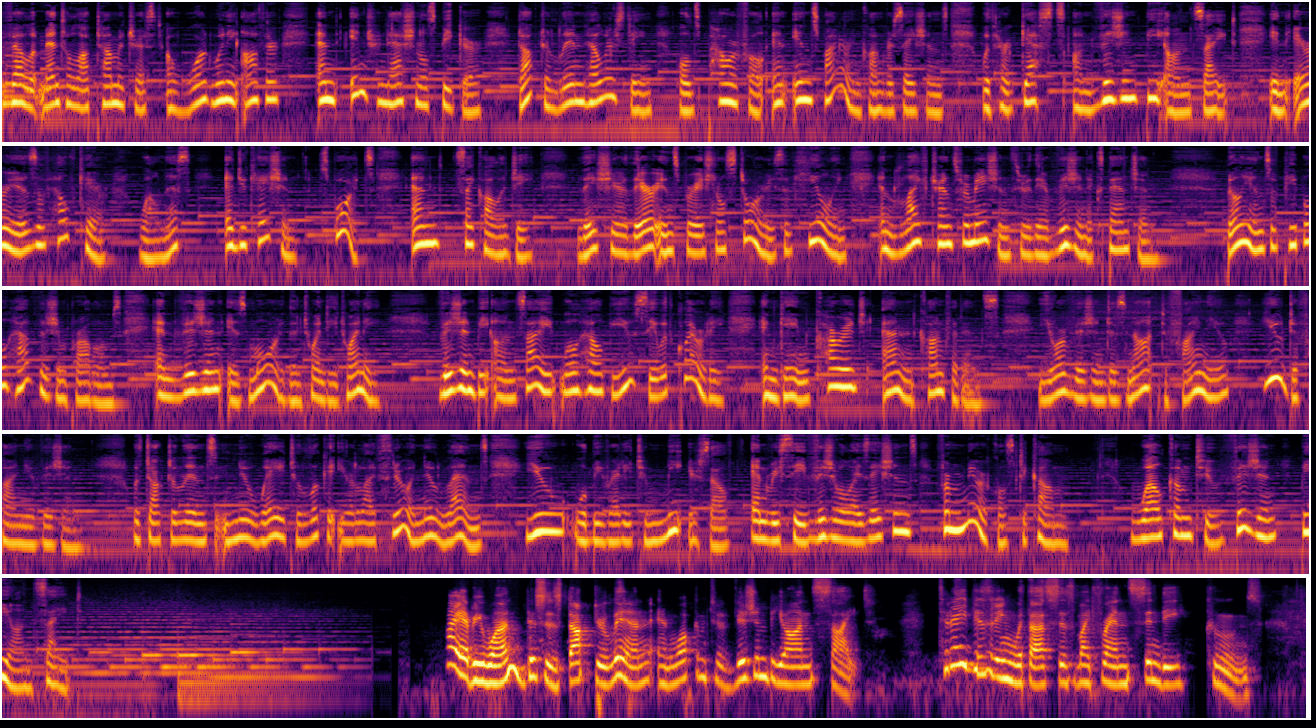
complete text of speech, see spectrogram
developmental optometrist, award winning author, and international speaker, Dr. Lynn Hellerstein holds powerful and inspiring conversations with her guests on Vision Beyond Sight in areas of healthcare, wellness, education, sports, and psychology. They share their inspirational stories of healing and life transformation through their vision expansion. Billions of people have vision problems, and vision is more than 2020. Vision Beyond Sight will help you see with clarity and gain courage and confidence. Your vision does not define you, you define your vision. With Dr. Lynn's new way to look at your life through a new lens, you will be ready to meet yourself and receive visualizations for miracles to come. Welcome to Vision Beyond Sight. Hi, everyone. This is Dr. Lynn, and welcome to Vision Beyond Sight. Today, visiting with us is my friend Cindy Coons.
